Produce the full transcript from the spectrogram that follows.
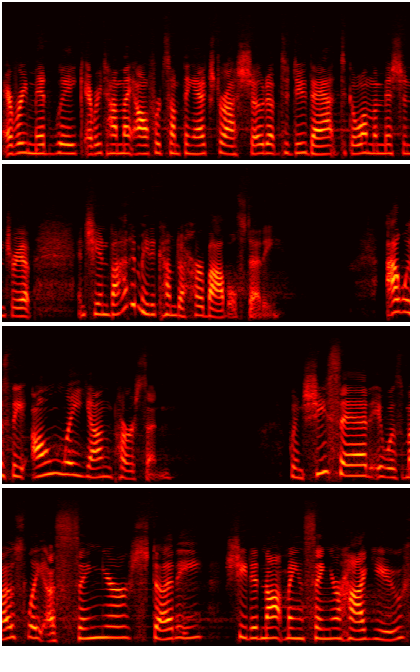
every midweek, every time they offered something extra, I showed up to do that, to go on the mission trip. And she invited me to come to her Bible study. I was the only young person. When she said it was mostly a senior study, she did not mean senior high youth,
